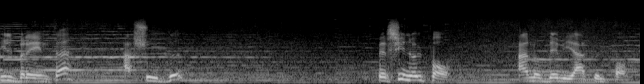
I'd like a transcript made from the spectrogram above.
il Brenta a sud, persino il Po. Hanno deviato il Po.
